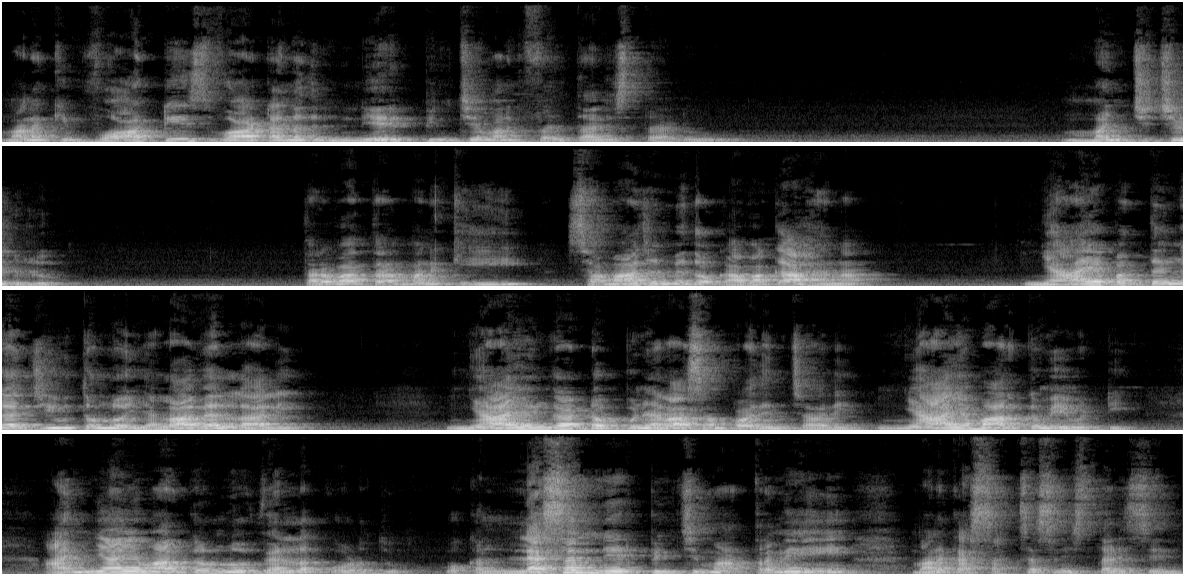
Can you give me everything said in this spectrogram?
మనకి వాట్ ఈజ్ వాట్ అన్నది నేర్పించే మనకి ఫలితాలు ఇస్తాడు. మంచి చెడులు. తర్వాత మనకి సమాజం మీద ఒక అవగాహన న్యాయబద్ధంగా జీవితంలో ఎలా వెళ్ళాలి? న్యాయంగా డబ్బును ఎలా సంపాదించాలి? న్యాయ మార్గం ఏమిటి? అన్యాయ మార్గంలో వెళ్ళకూడదు. ఒక లెసన్ నేర్పించి మాత్రమే మనకు ఆ సక్సెస్ని ఇస్తాడు శని.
